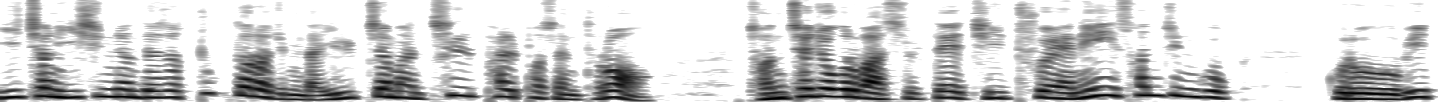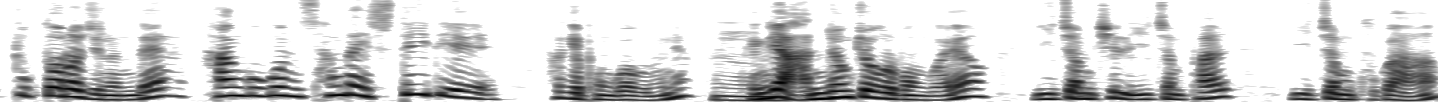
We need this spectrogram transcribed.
2020년 돼서 뚝 떨어집니다. 1.78%로 전체적으로 봤을 때 G20 선진국 그룹이 뚝 떨어지는데 한국은 상당히 스테이디하게 본 거거든요. 음. 굉장히 안정적으로 본 거예요. 2.7, 2.8, 2.9가.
